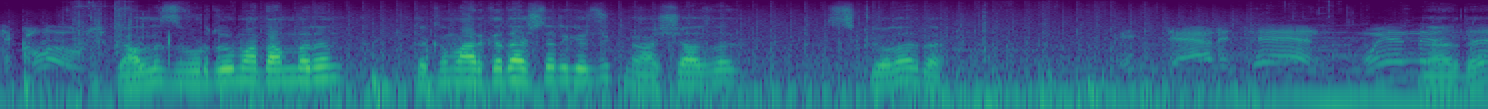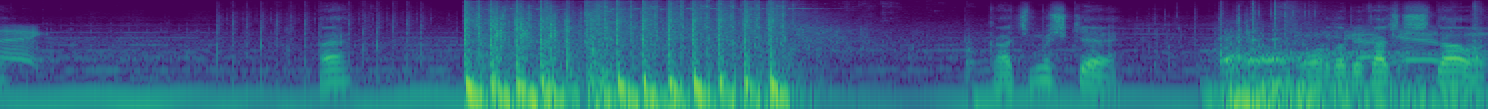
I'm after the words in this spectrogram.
To close. Yalnız vurduğum adamların takım arkadaşları gözükmüyor. Aşağıda sıkıyorlar da. It's down to 10. Win this Nerede? thing. Kaçmış ki. Orada birkaç kişi daha var.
